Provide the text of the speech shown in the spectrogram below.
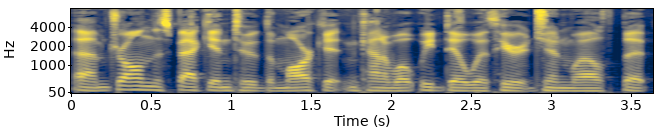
Um, drawing this back into the market and kind of what we deal with here at Gen Wealth. But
